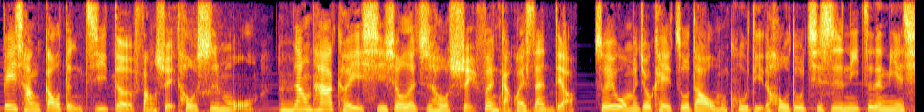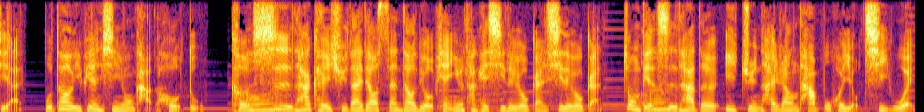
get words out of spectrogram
非常高等级的防水透湿膜，让它可以吸收了之后水分赶快散掉，所以我们就可以做到我们裤底的厚度，其实你真的捏起来。不到一片信用卡的厚度，可是它可以取代掉三到六片，因为它可以吸的又干，吸的又干。重点是它的抑菌还让它不会有气味。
